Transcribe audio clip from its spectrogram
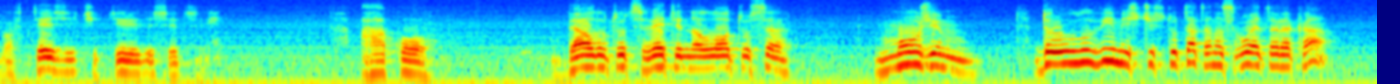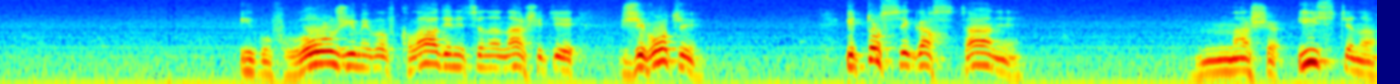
в тези 40 дни. А ако бялото цвете на лотоса можем да уловим из чистотата на своята ръка и го вложиме в кладеница на нашите животи, и то сега стане наша истина,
